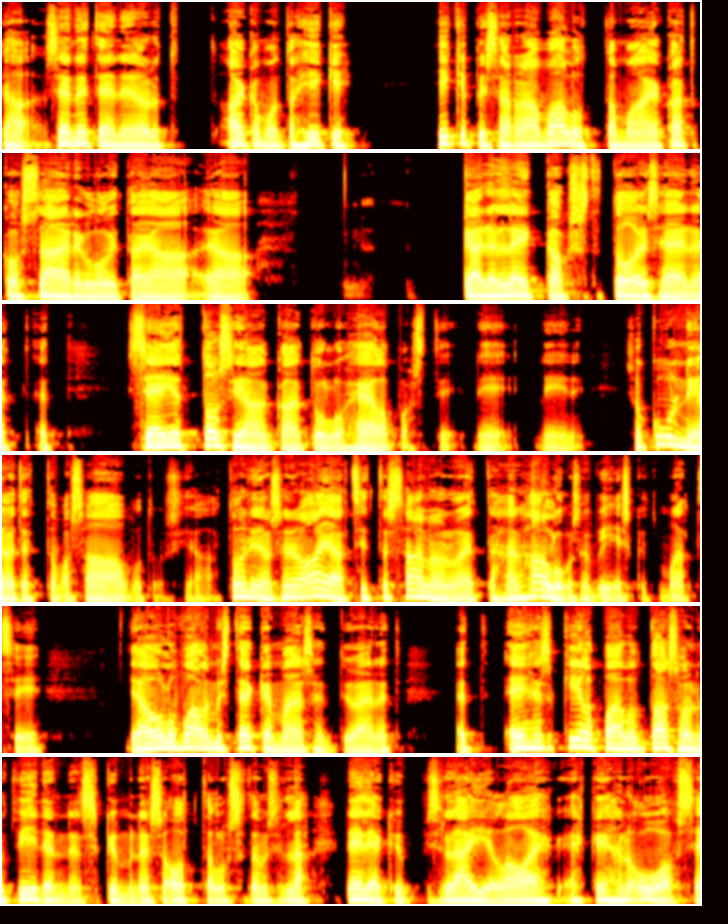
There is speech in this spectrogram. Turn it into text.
Ja sen eteen joudut aika monta hiki, hikipisaraa valuttamaan ja katkoa sääriluita ja, ja käydä leikkauksesta toiseen, että et se ei ole tosiaankaan tullut helposti, niin, niin se on kunnioitettava saavutus. Ja Toni on sen ajat sitten sanonut, että hän haluaa se 50 matsia ja on ollut valmis tekemään sen työn. Et, et eihän se kilpailun taso nyt 50 ottelussa tämmöisillä 40 äijillä ole ehkä, ehkä ihan UFC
